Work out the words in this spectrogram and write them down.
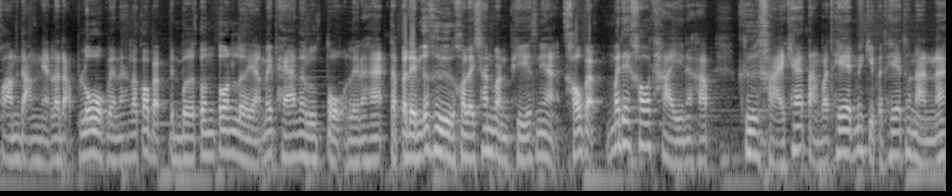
ความดังเนี่ยระดับโลกเลยนะ แล้วก็แบบเป็นเบอร์ต้น ๆ เลยอะไม่แพ้นารูโตะเลยนะฮะ แต่ประเด็นก็คือคอลเลกชัน One Piece เนี่ยเขาแบบไม่ได้เข้าไทยนะครับ คือขายแค่ต่างประเทศไม่กี่ประเทศเท่านั้นนะ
